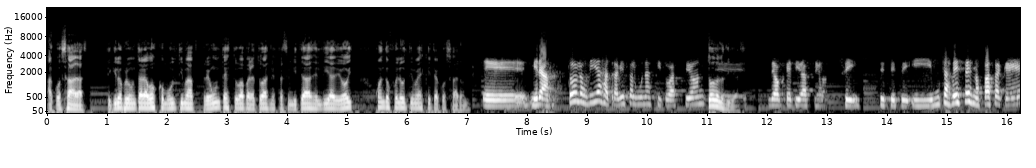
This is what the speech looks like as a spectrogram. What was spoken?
acosadas. Te quiero preguntar a vos como última pregunta, esto va para todas nuestras invitadas del día de hoy. ¿Cuándo fue la última vez que te acosaron? Eh, mirá, todos los días atravieso alguna situación. Todos los días. de objetivación, sí sí, sí, sí. Y muchas veces nos pasa que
